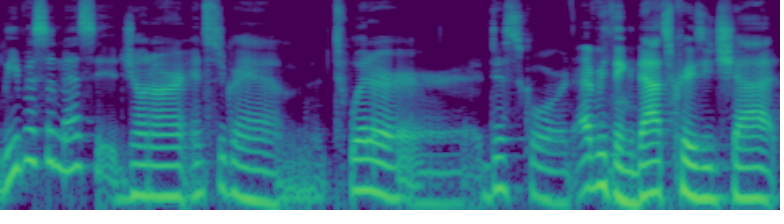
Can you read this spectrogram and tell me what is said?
leave us a message on our Instagram, Twitter, Discord, everything. That's crazy chat.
